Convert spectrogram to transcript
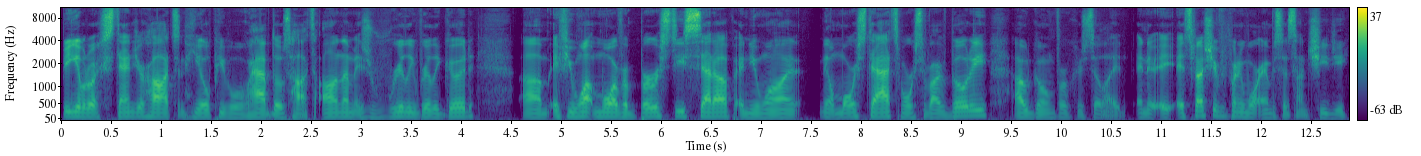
Being able to extend your hots and heal people who have those hots on them is really, really good. Um, if you want more of a bursty setup and you want you know more stats, more survivability, I would go in for Delight, and it, especially if you're putting more emphasis on Chi-Ji.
